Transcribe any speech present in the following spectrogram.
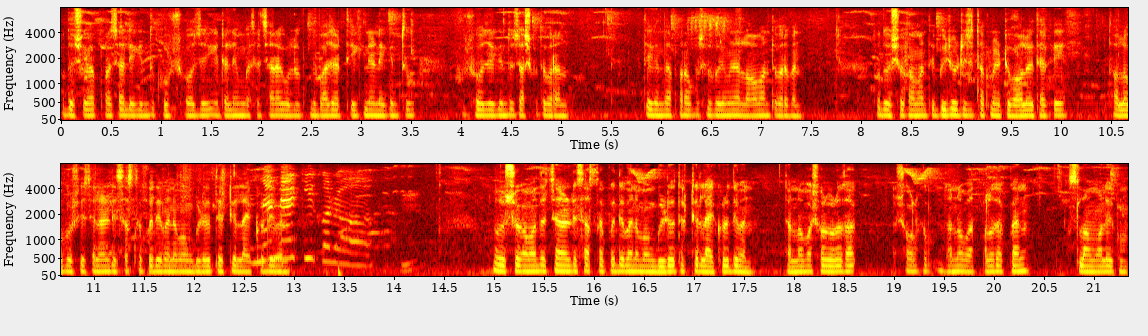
তো দর্শক আপনারা চাইলে কিন্তু খুব সহজেই এটা ডালিম গাছের চারাগুলো কিন্তু বাজার থেকে কিনে এনে কিন্তু খুব সহজেই কিন্তু চাষ করতে পারেন। এতে কিন্তু আপনারা প্রচুর পরিমাণে লাভ আনতে পারবেন। তো দর্শক, আমাদের ভিডিওটি যদি আপনার একটু ভালোই থাকে, তাহলে অবশ্যই চ্যানেলটি সাবস্ক্রাইব করে দেবেন এবং ভিডিওতে একটি লাইক করে দেবেন। দর্শক, আমাদের চ্যানেলটি সাবস্ক্রাইব করে দেবেন এবং ভিডিওতে একটি লাইক করে দেবেন। ধন্যবাদ থাক সকলকে ধন্যবাদ। ভালো থাকবেন। আসসালামু আলাইকুম।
